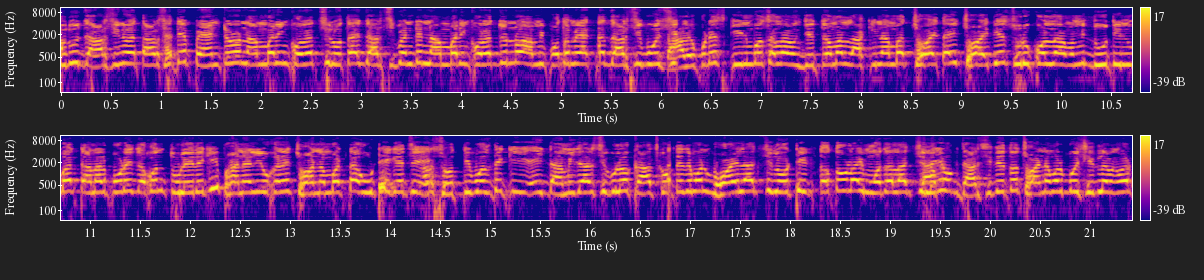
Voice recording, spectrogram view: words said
শুধু জার্সি নয় তার সাথে প্যান্টেরও নাম্বারিং করার ছিল। তাই জার্সি প্যান্টের নাম্বারিং করার জন্য আমি প্রথমে একটা জার্সি বসি তার উপরে স্ক্রিন বসালাম যেহেতু আমার লাকি নাম্বার ছয় তাই ছয় দিয়ে শুরু করলাম। আমি দু তিনবার টানার পরে যখন তুলে দেখি ফাইনালি ওখানে ছয় নাম্বারটা উঠে গেছে। আর সত্যি বলতে কি, এই দামি জার্সি গুলো কাজ করতে যেমন ভয় লাগছিল, ঠিক ততটাই মজা লাগছিল। যাই হোক, জার্সিতে তো ছয় নম্বর বসিয়ে দিলাম এবার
